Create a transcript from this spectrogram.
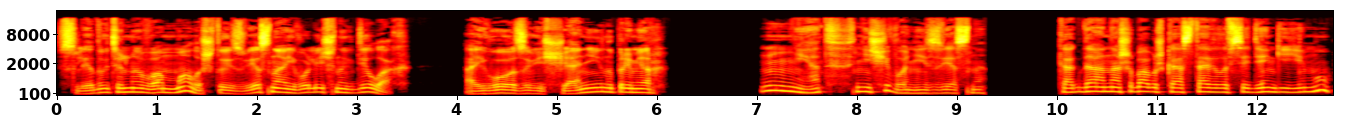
Следовательно, вам мало что известно о его личных делах. О его завещании, например? Нет, ничего не известно. Когда наша бабушка оставила все деньги ему,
